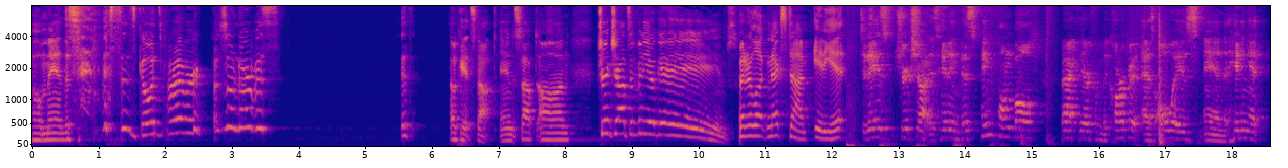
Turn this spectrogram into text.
Oh man, this this is going forever. I'm so nervous. It, okay, it stopped. And it stopped on trick shots and video games. Better luck next time, idiot. Today's trick shot is hitting this ping pong ball back there from the carpet as always and hitting it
